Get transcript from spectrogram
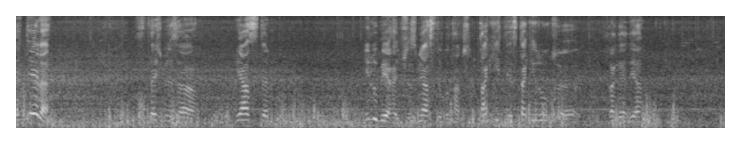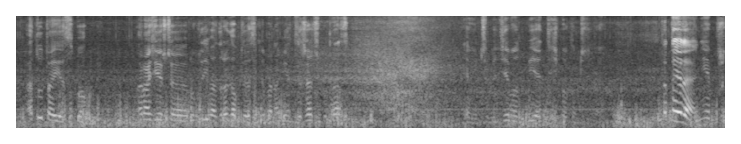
I tyle. Jesteśmy za miastem. Nie lubię jechać przez miasto, bo tam są taki, jest taki ruch, że tragedia. A tutaj jest spokój. Na razie jeszcze ruchliwa droga, to jest chyba na Międzyrzeczu, bo teraz nie wiem, czy będziemy odbijać gdzieś potem, czy nie. To tyle, nie przy-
